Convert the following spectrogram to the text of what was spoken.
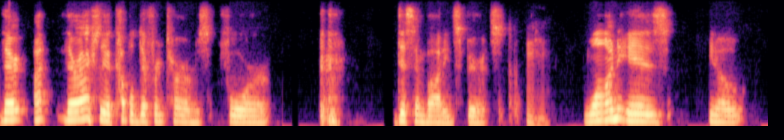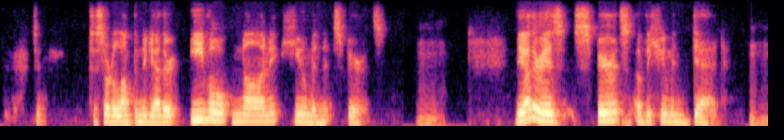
there, I, there are actually a couple different terms for disembodied spirits. Mm-hmm. One is, you know, to, to sort of lump them together, evil non human spirits. Mm-hmm. The other is spirits of the human dead. Mm-hmm.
